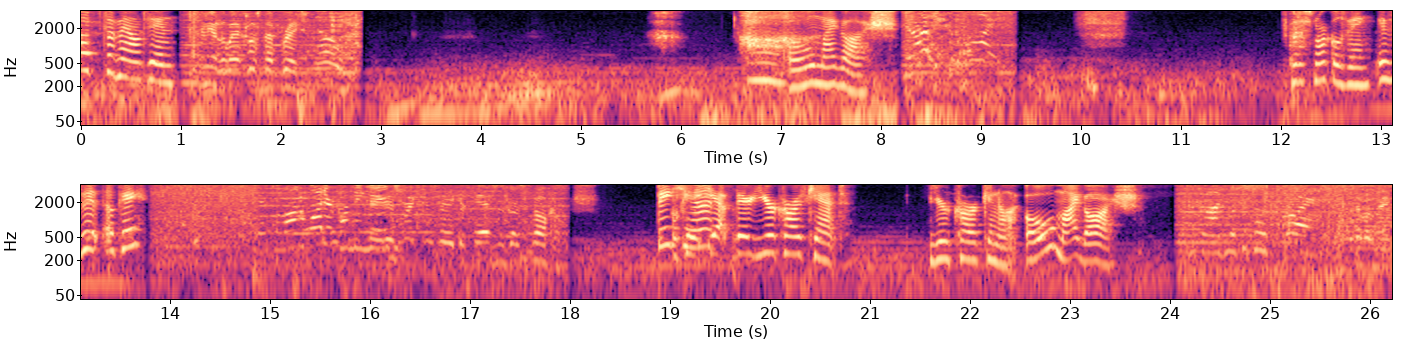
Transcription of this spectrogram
Up the mountain. Any other way across that bridge? No. Oh my gosh. It's got a snorkel thing. Is it okay? There's a lot of water coming in. this rig can take it. The engine's gonna snorkel. They Okay, can't. yeah, there your cars can't. Your car cannot. Oh my gosh. God, look at those cars. Never make.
